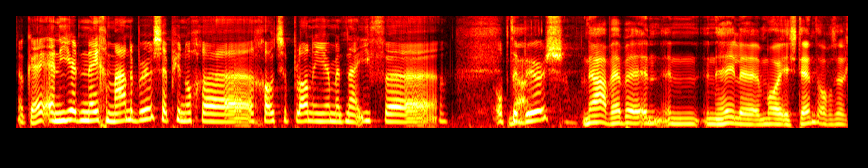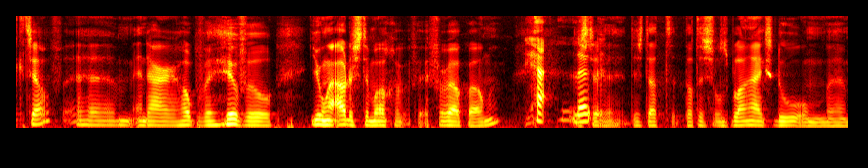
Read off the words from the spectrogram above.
Oké, en hier de negen maanden beurs. Heb je nog eh, grootste plannen hier met Naïef eh, op de Nou, beurs? Nou, we hebben een, een, een hele mooie stand, al zeg ik het zelf. Ehm, en daar hopen we heel veel jonge ouders te mogen verwelkomen. Ja, leuk. Dus, eh, dus dat, dat is ons belangrijkste doel, om ehm,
